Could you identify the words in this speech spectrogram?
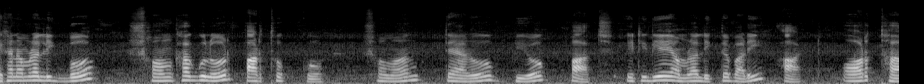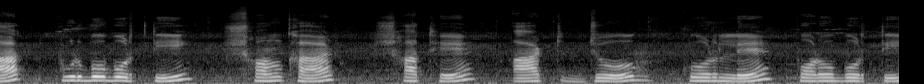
এখানে আমরা লিখব সংখ্যাগুলোর পার্থক্য সমান তেরো বিয়োগ পাঁচ। এটি দিয়ে আমরা লিখতে পারি আট। অর্থাৎ পূর্ববর্তী সংখ্যার সাথে আট যোগ করলে পরবর্তী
